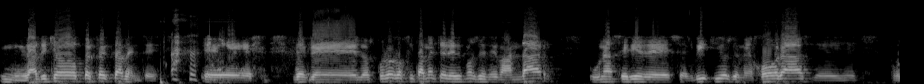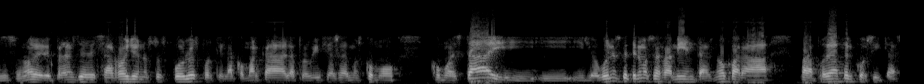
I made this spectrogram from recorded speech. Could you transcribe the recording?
Lo has dicho perfectamente. eh, desde los pueblos, lógicamente, debemos de demandar una serie de servicios, de mejoras, de, pues eso, ¿no? de planes de desarrollo en nuestros pueblos, porque la comarca, la provincia sabemos cómo, cómo está y, y, y lo bueno es que tenemos herramientas ¿no? para, para poder hacer cositas.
